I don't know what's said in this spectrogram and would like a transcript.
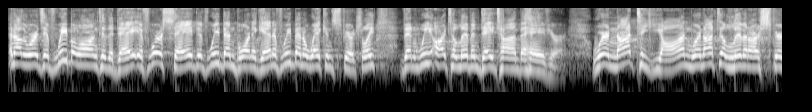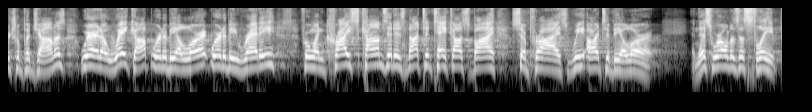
In other words, if we belong to the day, if we're saved, if we've been born again, if we've been awakened spiritually, then we are to live in daytime behavior. We're not to yawn. We're not to live in our spiritual pajamas. We're to wake up. We're to be alert. We're to be ready for when Christ comes. It is not to take us by surprise. We are to be alert. And this world is asleep,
